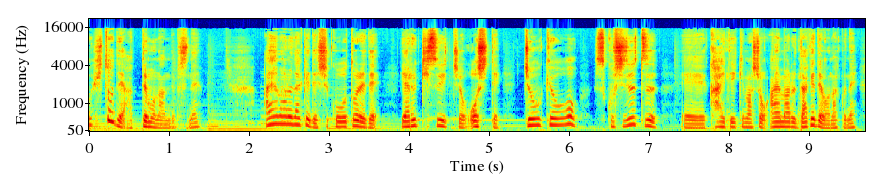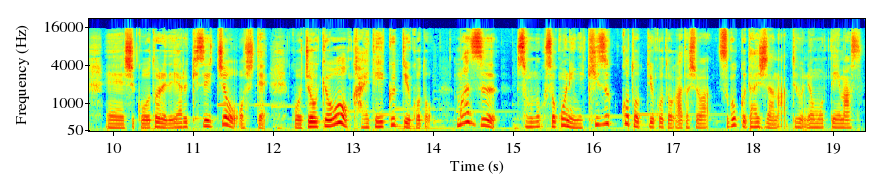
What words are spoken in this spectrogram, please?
う人であってもなんですね。謝るだけで思考を取れで、やる気スイッチを押して、状況を少しずつ、えー、変えていきましょう。謝るだけではなくね、えー、思考を取れでやる気スイッチを押して、こう状況を変えていくっていうこと。まず、その、そこにね、気づくことっていうことが私はすごく大事だなっていうふうに思っています。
